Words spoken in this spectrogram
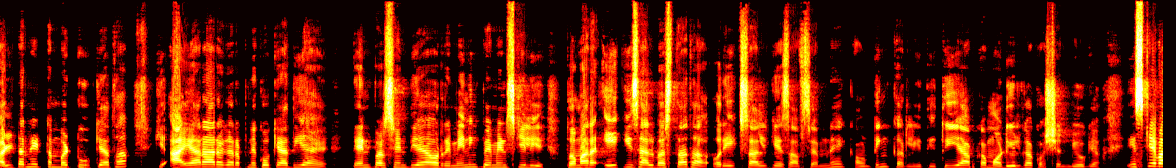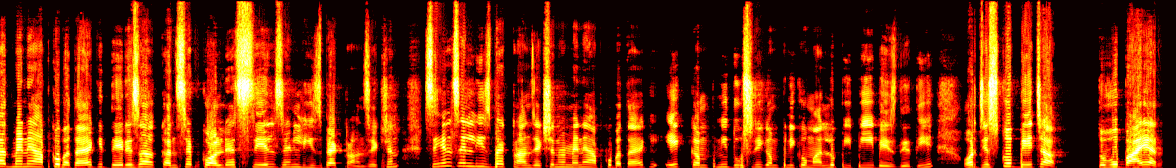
अल्टरनेट नंबर टू क्या था कि आईआरआर अगर अपने को क्या दिया है टेन परसेंट दिया है और रिमेनिंग पेमेंट्स के लिए तो हमारा एक ही साल बचता था और एक साल के हिसाब से हमने काउंटिंग कर ली थी। तो ये आपका मॉड्यूल का क्वेश्चन भी हो गया। इसके बाद मैंने आपको बताया कि there is a concept called as sales and lease back transaction sales and lease back transaction में मैंने आपको बताया कि एक कंपनी दूसरी कंपनी को मान लो पीपीई बेच देती है और जिसको बेचा तो वो बायर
